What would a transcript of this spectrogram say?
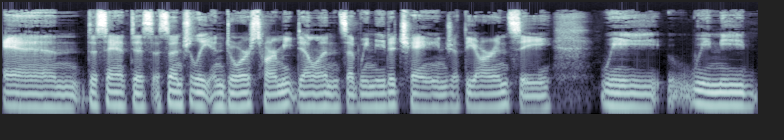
And DeSantis essentially endorsed Harmeet Dillon and said, we need a change at the RNC we we need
